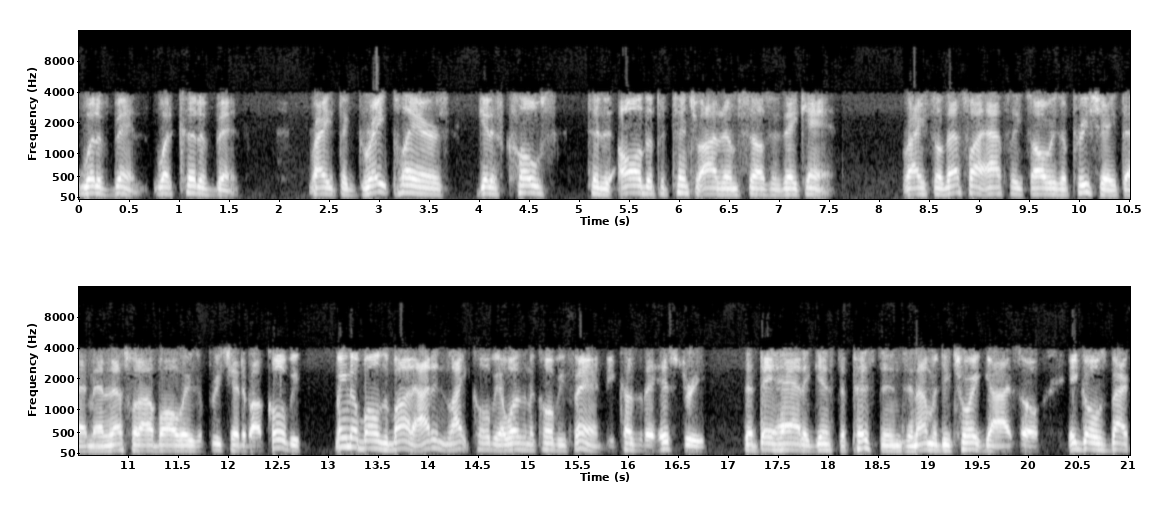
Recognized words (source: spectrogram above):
would have been, what could have been, right? The great players get as close to the, all the potential out of themselves as they can, right? So that's why athletes always appreciate that, man. And that's what I've always appreciated about Kobe make no bones about it. I didn't like Kobe. I wasn't a Kobe fan because of the history that they had against the Pistons, and I'm a Detroit guy, so it goes back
